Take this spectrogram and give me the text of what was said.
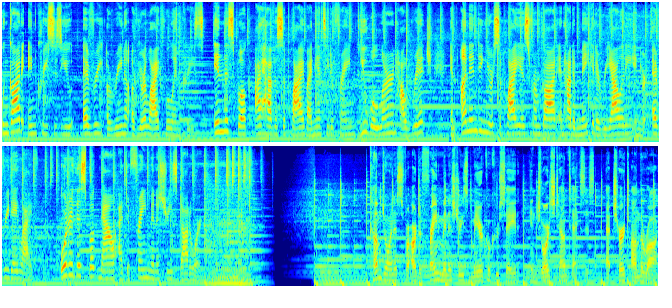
When God increases you, every arena of your life will increase. In this book, I Have a Supply by Nancy Dufresne, you will learn how rich and unending your supply is from God and how to make it a reality in your everyday life. Order this book now at DufresneMinistries.org. Come join us for our Dufresne Ministries Miracle Crusade in Georgetown, Texas at Church on the Rock,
